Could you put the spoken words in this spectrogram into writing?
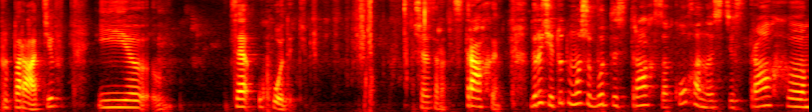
препаратів, і це уходить. Ще зараз. Страхи. До речі, тут може бути страх закоханості, страх е,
